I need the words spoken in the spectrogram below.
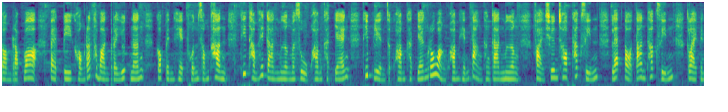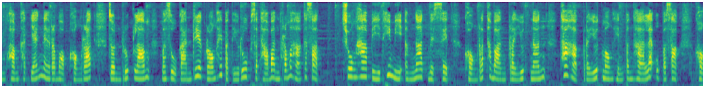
ยอมรับว่า 8 ปีของรัฐบาลประยุทธ์นั้น ก็เป็นเหตุผลสำคัญที่ทำให้การเมืองมาสู่ความขัดแย้ง ที่เปลี่ยนจากความขัดแย้งระหว่างความเห็นต่างทางการเมือง ฝ่ายชื่นชอบทักษิณและต่อต้านทักษิณกลายเป็นความขัดแย้งในระบอบของรัฐ จนรุกล้ำมาสู่การเรียกร้องให้ปฏิรูปสถาบันพระมหากษัตริย์ ช่วง 5 ปีที่มีอำนาจเบ็ดเสร็จของรัฐบาลประยุทธ์นั้น ถ้าหากประยุทธ์มองเห็นปัญหาและอุปสรรคของ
